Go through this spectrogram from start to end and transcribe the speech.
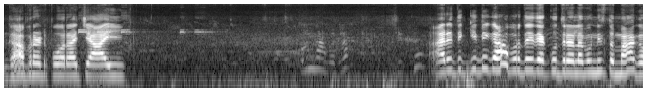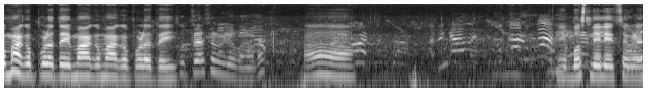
घाबरट पोराची आई. अरे ते किती घाबरतय त्या कुत्र्याला. बघ नुसतं माग माग पळत आहे माग माग पळत आहे कुत्र्याचा व्हिडिओ बनवला हा. हे बसलेले आहेत सगळे.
